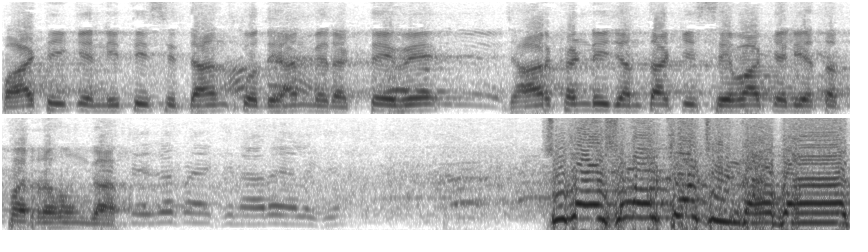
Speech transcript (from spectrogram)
पार्टी के नीति सिद्धांत को ध्यान में रखते हुए झारखंडी जनता की सेवा के लिए तत्पर रहूँगा। जिंदाबाद।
